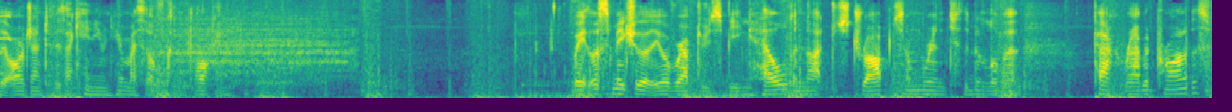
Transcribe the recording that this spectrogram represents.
the Argentavis. I can't even hear myself because I'm talking. Wait, let's make sure that the Oviraptor is being held and not just dropped somewhere into the middle of a pack of rabid piranhas.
